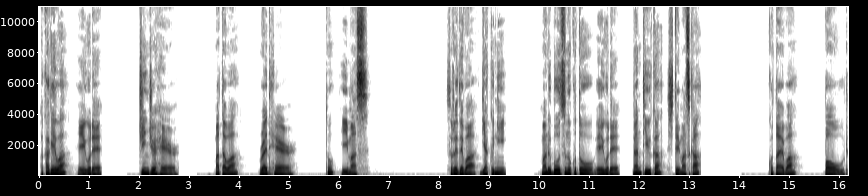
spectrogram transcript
赤毛は英語で ginger hair または red hair と言います。それでは逆に丸坊主のことを英語で何て言うか知っていますか？答えは bald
